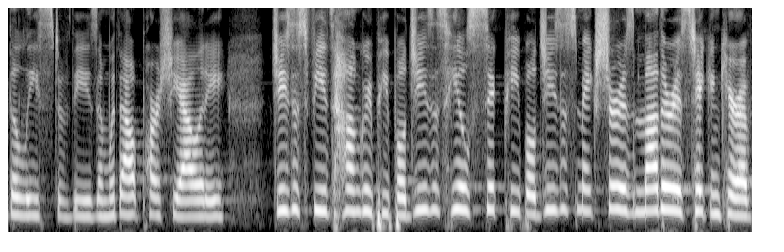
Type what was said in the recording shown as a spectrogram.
the least of these and without partiality. Jesus feeds hungry people. Jesus heals sick people. Jesus makes sure his mother is taken care of.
